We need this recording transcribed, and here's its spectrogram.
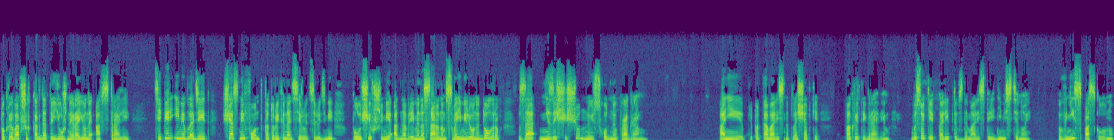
покрывавших когда-то южные районы Австралии. Теперь ими владеет частный фонд, который финансируется людьми, получившими одновременно с Аароном свои миллионы долларов за незащищенную исходную программу. Они припарковались на площадке, покрытой гравием. Высокие эвкалипты вздымались перед ними стеной. Вниз по склону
